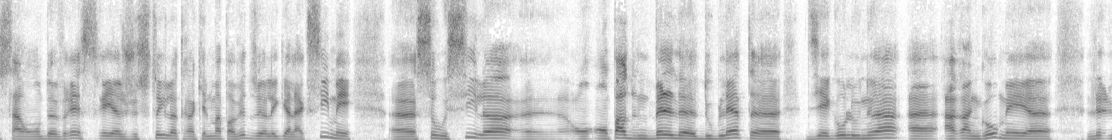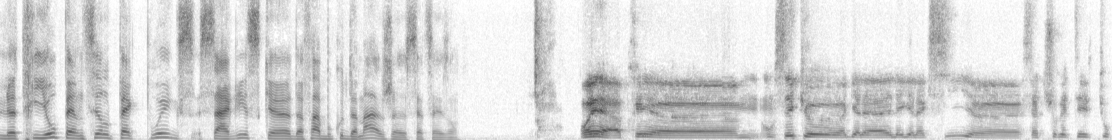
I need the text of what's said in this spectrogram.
Ça, on devrait se réajuster là, tranquillement, pas vite, du les Galaxy, mais ça aussi, là, on, parle d'une belle doublette, Diego Luna, Arango, mais le, le, trio Pencil, Peck, Puig, ça risque de faire beaucoup de dommages euh, cette saison. Ouais, après, euh, on sait que les Galaxies, euh, ça a toujours été tout,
